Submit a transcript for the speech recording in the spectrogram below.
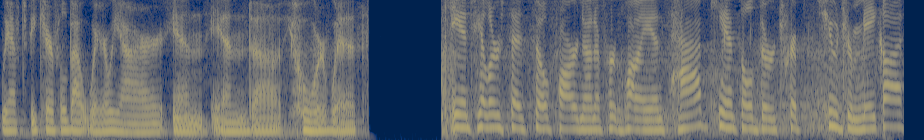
we have to be careful about where we are and, and uh, who we're with. Ann Taylor says so far none of her clients have canceled their trips to Jamaica,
